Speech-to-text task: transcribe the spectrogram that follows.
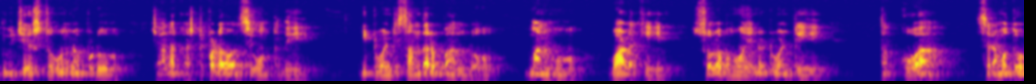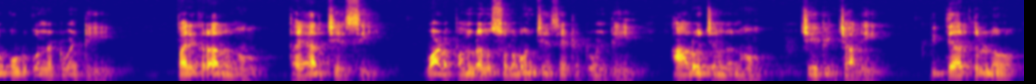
ఇవి చేస్తూ ఉన్నప్పుడు చాలా కష్టపడవలసి ఉంటుంది. ఇటువంటి సందర్భాల్లో మనము వాళ్ళకి సులభమైనటువంటి తక్కువ శ్రమతో కూడుకున్నటువంటి పరికరాలను తయారు చేసి వాళ్ళ పనులను సులభం చేసేటటువంటి ఆలోచనలను చేపించాలి. విద్యార్థుల్లో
